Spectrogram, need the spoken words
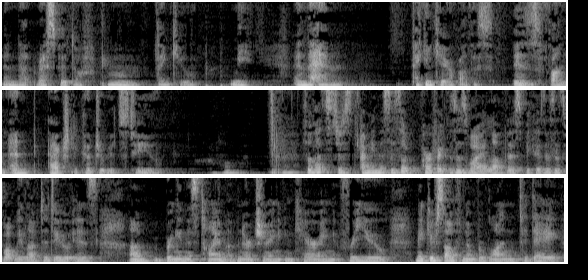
and that respite of, hmm, thank you, me. And then taking care of others is fun and actually contributes to you. Mm-hmm. Mm-hmm. So let's just, I mean, this is a perfect, this is why I love this because this is what we love to do is um, bringing this time of nurturing and caring for you. Make yourself number one today.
